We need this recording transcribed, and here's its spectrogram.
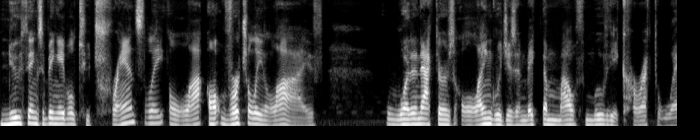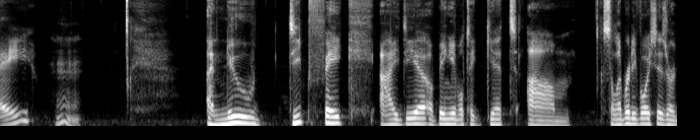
new things of being able to translate a lot uh, virtually live what an actor's language is and make the mouth move the correct way. Hmm. A new deep fake idea of being able to get um, celebrity voices or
